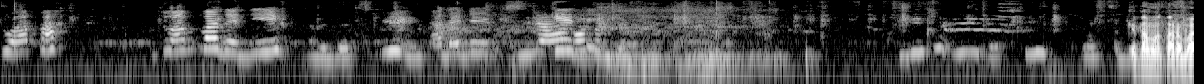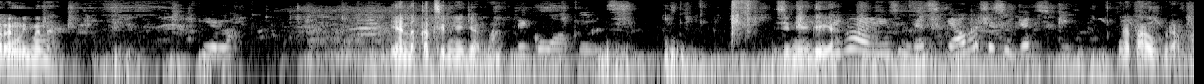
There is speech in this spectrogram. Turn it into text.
Itu apa? Itu apa, Dedi? Ada. Dedi. Kita mau taruh barang di mana? Yang dekat sini aja apa? Di sini aja ya? Nggak tahu berapa.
